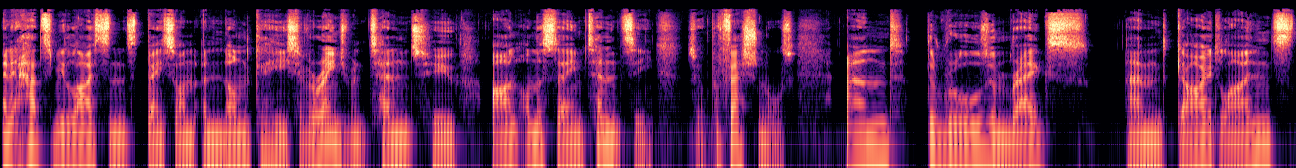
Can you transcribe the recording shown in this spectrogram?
And it had to be licensed based on a non cohesive arrangement, tenants who aren't on the same tenancy, so professionals, and the rules and regs and guidelines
